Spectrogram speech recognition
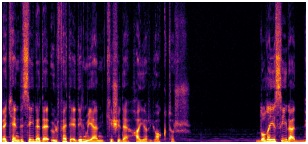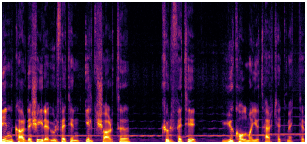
ve kendisiyle de ülfet edilmeyen kişide hayır yoktur.'' Dolayısıyla din kardeşiyle ülfetin ilk şartı, külfeti, yük olmayı terk etmektir.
